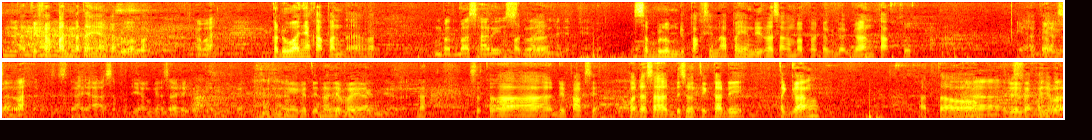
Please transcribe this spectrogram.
Nanti kapan katanya yang kedua Pak? Apa? Keduanya kapan Pak? 14 hari setelah ini aja. Ya, Pak. Sebelum divaksin apa yang dirasakan Bapak? Deg-degan, takut? Ya Atau biasalah kayak seperti yang biasa dikeluarkan juga. Ngikutin aja Pak ya. Ya, Pak. Nah, setelah divaksin, pada saat disuntik tadi tegang atau Ya, rileks aja Pak?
